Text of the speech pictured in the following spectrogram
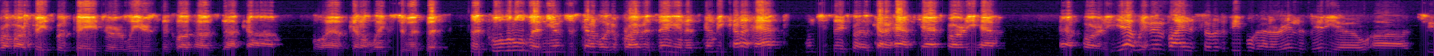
from our Facebook page or leadersintheclubhouse.com. We'll have kind of links to it, but it's a cool little venue. It's just kind of like a private thing, and it's going to be kind of half. Wouldn't you say it's kind of half cash party, half half party? Yeah, we've invited some of the people that are in the video uh, to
